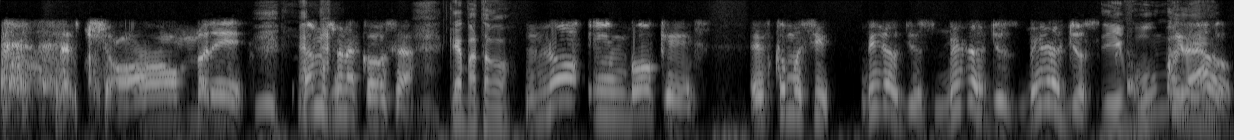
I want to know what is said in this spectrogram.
Hombre, damos una cosa, ¿Qué pato? no invoques Es como decir, Beetlejuice, Beetlejuice, Beetlejuice. Y fúmale. Cuidado,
